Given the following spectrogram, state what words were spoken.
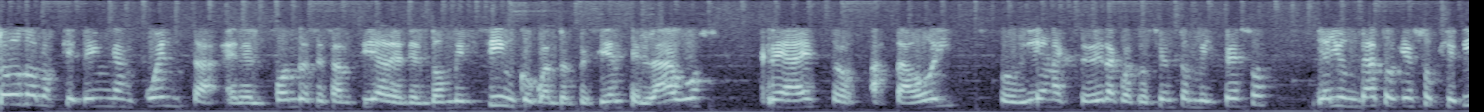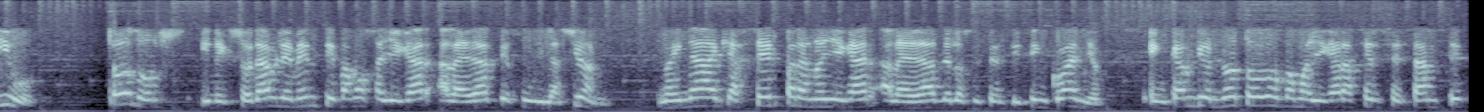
Todos los que tengan cuenta en el fondo de cesantía desde el 2005, cuando el presidente Lagos crea esto, hasta hoy, podrían acceder a 400 mil pesos. Y hay un dato que es objetivo. Todos, inexorablemente, vamos a llegar a la edad de jubilación. No hay nada que hacer para no llegar a la edad de los 65 años. En cambio, no todos vamos a llegar a ser cesantes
